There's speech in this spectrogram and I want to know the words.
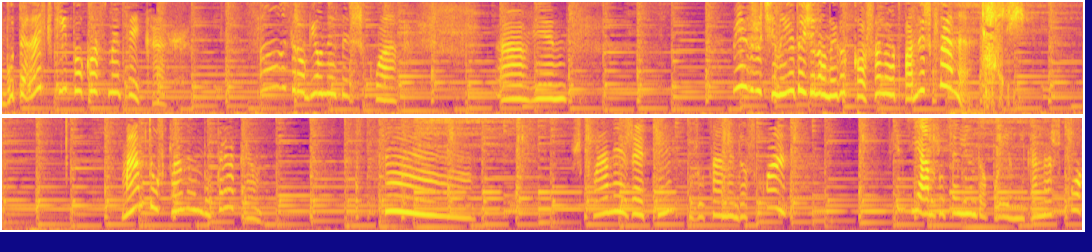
Buteleczki po kosmetykach są zrobione ze szkła, a więc. Więc rzucimy je do zielonego kosza na odpady szklane. Mam tu szklaną butelkę. Hmm. Szklane rzeczy wrzucamy do szkła. Więc ja wrzucę ją do pojemnika na szkło.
